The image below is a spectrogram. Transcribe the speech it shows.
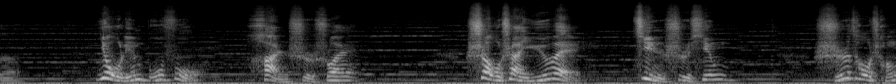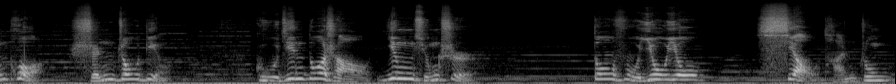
幼临不复汉室衰。寿善于位，晋世兴；石头城破，神州定。古今多少英雄事，都付悠悠笑谈中。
